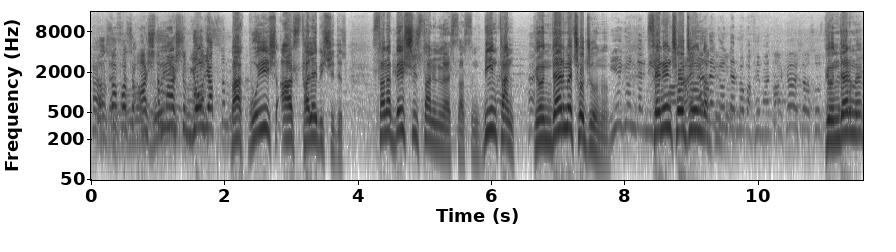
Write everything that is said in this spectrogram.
Ha, kafası açtım mı açtım. Yol yaptım. Bak bu iş arz talep işidir. Sana 500 tane üniversite açsın. 1000 tane gönderme çocuğunu. Niye göndermiyor? Senin çocuğun da Nerede gönderme bakayım hadi. gönderme.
